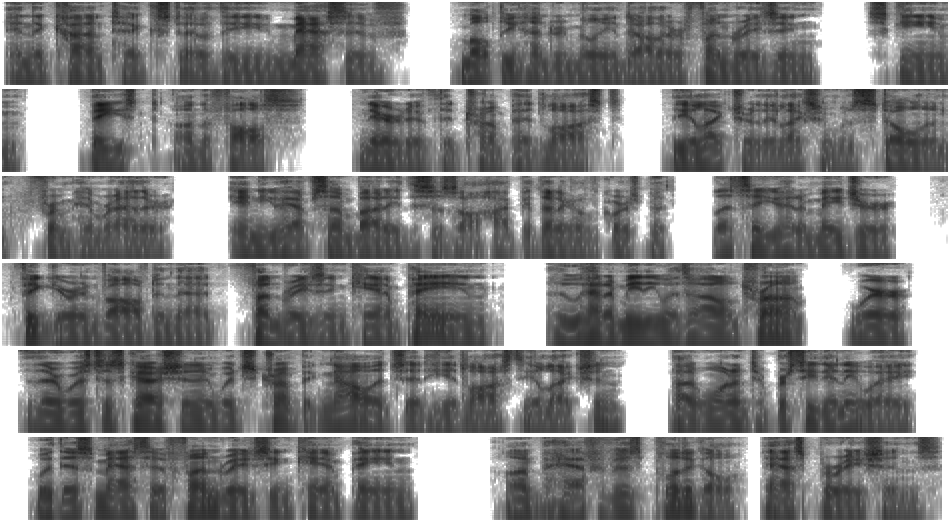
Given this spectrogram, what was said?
in the context of the massive multi hundred million dollar fundraising scheme based on the false narrative that Trump had lost the election, the election was stolen from him, rather. And you have somebody, this is all hypothetical, of course, but let's say you had a major figure involved in that fundraising campaign who had a meeting with Donald Trump where there was discussion in which Trump acknowledged that he had lost the election, but wanted to proceed anyway with this massive fundraising campaign on behalf of his political aspirations.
